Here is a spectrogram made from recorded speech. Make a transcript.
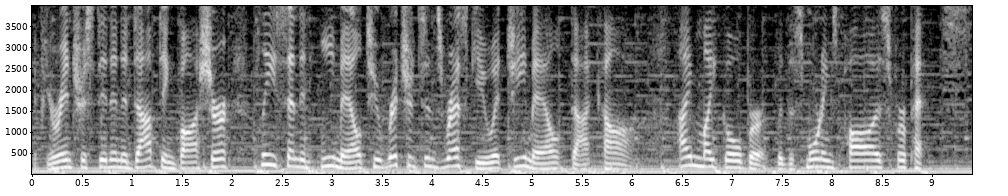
If you're interested in adopting Bosher, please send an email to richardsonsrescue at gmail.com. I'm Mike Goldberg with this morning's Pause for Pets.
